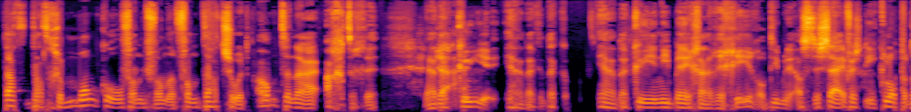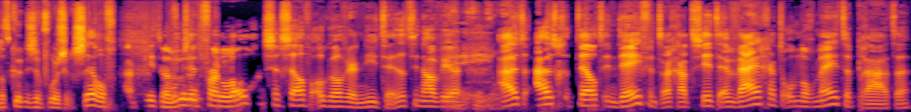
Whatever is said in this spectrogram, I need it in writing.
Dat, dat gemonkel van, van, van dat soort ambtenaarachtige... Ja, daar Ja. kun je... Ja, daar, daar, ja, daar kun je niet mee gaan regeren op die manier. Als de cijfers niet kloppen, dat kunnen ze voor zichzelf. Pieter Dan willen- verloochent zichzelf ook wel weer niet, hè? Dat hij nou weer Nee, uit, uitgeteld in Deventer gaat zitten en weigert om nog mee te praten.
